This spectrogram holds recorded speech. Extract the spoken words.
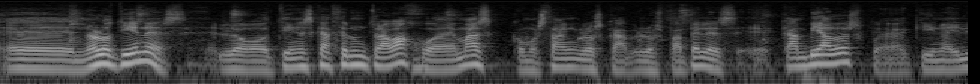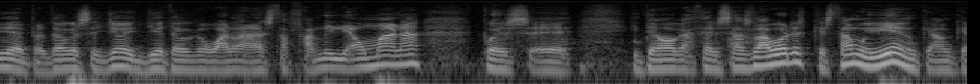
Eh, no lo tienes, luego tienes que hacer un trabajo. Además, como están los, los papeles eh, cambiados, pues aquí no hay líder, pero tengo que ser yo, yo tengo que guardar a esta familia humana, pues y tengo que hacer esas labores, que está muy bien, que aunque,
